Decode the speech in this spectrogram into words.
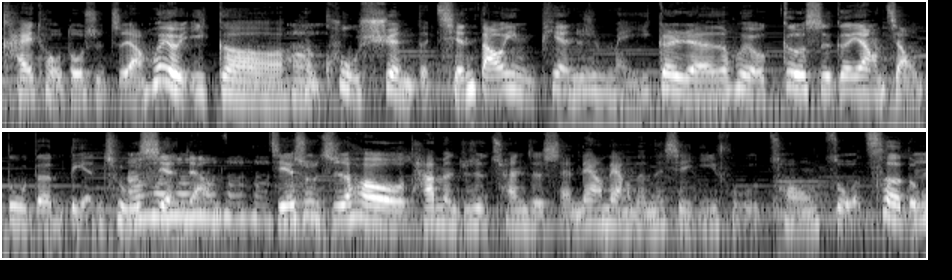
开头都是这样，会有一个很酷炫的前导影片，就是每一个人会有各式各样角度的脸出现，这样。结束之后，他们就是穿着闪亮亮的那些衣服，从左侧的舞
